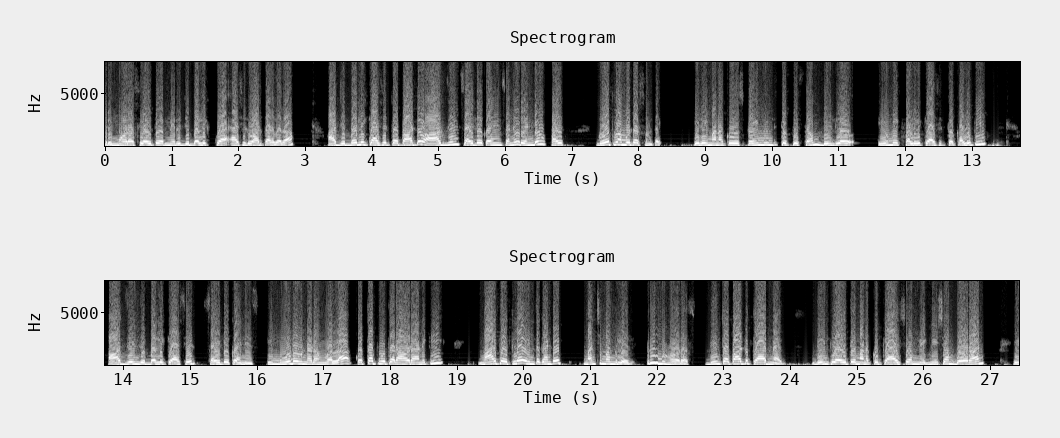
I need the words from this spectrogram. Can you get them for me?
ప్రిమోరస్లో అయితే మీరు జిబ్బర్లిక్ యాసిడ్ వాడతారు కదా ఆ జిబ్బర్లిక్ యాసిడ్తో పాటు ఆక్సిజన్ సైటోకైన్స్ అని రెండు గ్రోత్ ప్రమోటర్స్ ఉంటాయి. ఇది మనకు స్పెయిన్ నుంచి తెప్పిస్తాం. దీంట్లో యూమిక్ ఫలిక్ యాసిడ్తో కలిపి ఆక్సిజన్ జిబ్బర్లిక్ యాసిడ్ సైటోకైనిన్స్ ఈ మూడు ఉండడం వల్ల కొత్త పూత రావడానికి మార్కెట్లో ఇంతకంటే మంచి మందు లేదు. ప్రిమ్ హోరస్ దీంతో పాటు క్యాబ్నాగ్. దీంట్లో అయితే మనకు కాల్షియం మెగ్నీషియం బోరాన్ ఈ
